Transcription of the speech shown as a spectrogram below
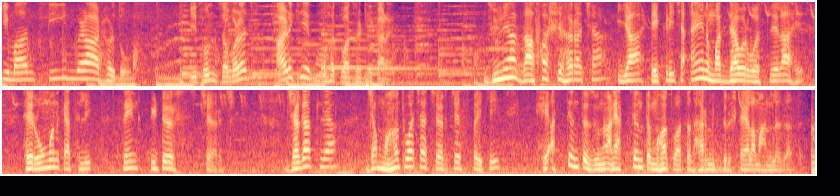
किमान तीन वेळा आढळतो. इथून जवळच आणखी एक महत्वाचं ठिकाण आहे. जुन्या जाफा शहराच्या या टेकडीच्या ऐन मध्यावर वसलेलं आहे हे Roman Catholic Saint Peter's Church. जगातल्या ज्या महत्त्वाच्या चर्चेसपैकी हे अत्यंत जुनं आणि अत्यंत महत्त्वाचं धार्मिकदृष्ट्या याला मानलं जातं.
